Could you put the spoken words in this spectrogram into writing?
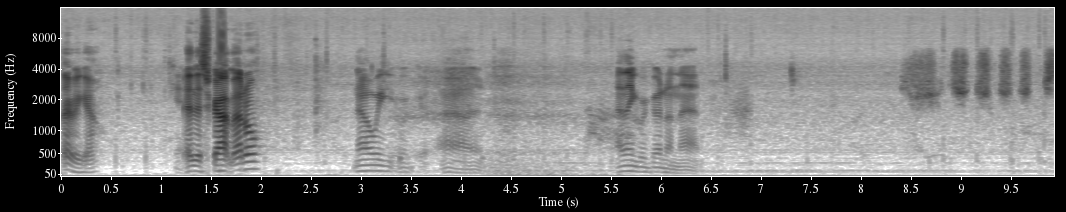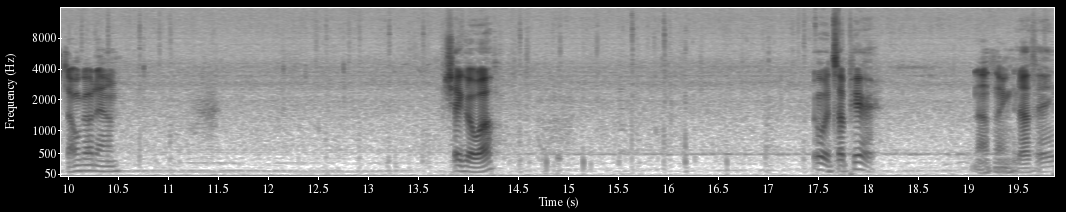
There we go. Okay. And the scrap metal? No, we, we're good. Uh, I think we're good on that. Just don't go down. Should I go up? Oh, what's up here? Nothing. Nothing.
